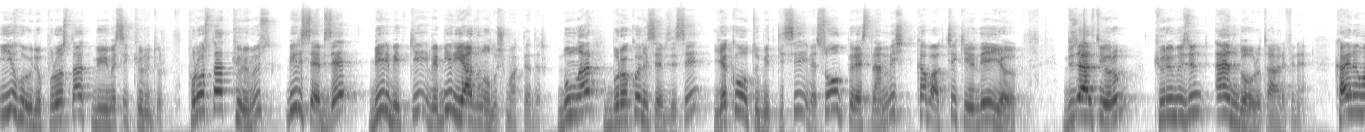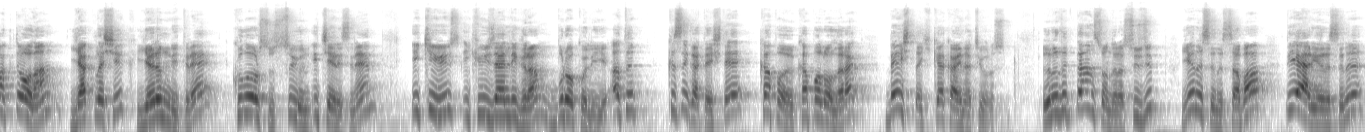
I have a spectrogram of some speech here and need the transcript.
iyi huylu prostat büyümesi kürüdür. Prostat kürümüz bir sebze, bir bitki ve bir yağdan oluşmaktadır. Bunlar brokoli sebzesi, yaka otu bitkisi ve soğuk preslenmiş kabak çekirdeği yağı. Düzeltiyorum, kürümüzün en doğru tarifine. Kaynamakta olan yaklaşık yarım litre klorsuz suyun içerisine 200-250 gram brokoliyi atıp kısık ateşte kapağı kapalı olarak 5 dakika kaynatıyoruz. Ilıdıktan sonra süzüp yarısını sabah, diğer yarısını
